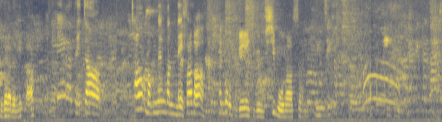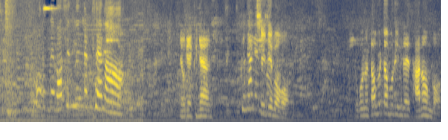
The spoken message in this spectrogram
기대가 됩니까? 기대가 되죠. 처음 먹는 건데. 근데 싸다. 햄버거 두 개에 지금 15 나왔어. 어, 근데 맛있는 냄새 나. 요게 그냥 그냥 치즈버거. 요거는 더블 더블인데 다 넣은 거.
